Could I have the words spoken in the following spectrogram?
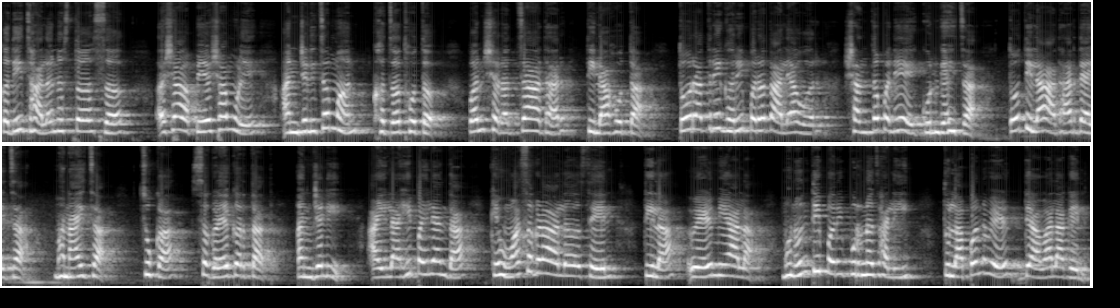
कधी झालं नसतं असं. अशा अपयशामुळे अंजलीचं मन खचत होतं पण शरदचा आधार तिला होता. तो रात्री घरी परत आल्यावर शांतपणे ऐकून घ्यायचा. तो तिला आधार द्यायचा म्हणायचा चुका सगळे करतात अंजली. आईलाही पहिल्यांदा केव्हा सगळं आलं असेल तिला वेळ मिळाला. म्हणून ती परिपूर्ण झाली. तुला पण वेळ द्यावा लागेल.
